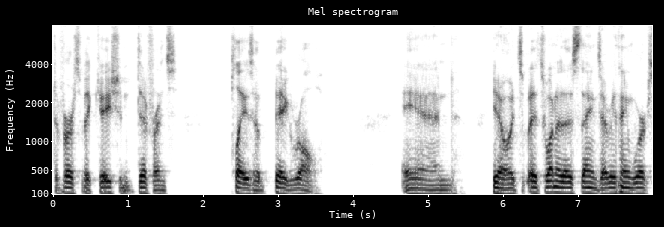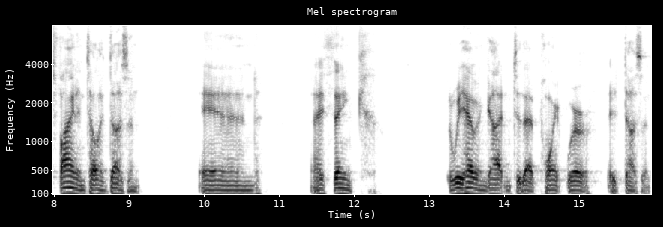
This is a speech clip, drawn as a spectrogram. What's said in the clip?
diversification difference plays a big role. And you know, it's it's one of those things everything works fine until it doesn't. And I think we haven't gotten to that point where it doesn't.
